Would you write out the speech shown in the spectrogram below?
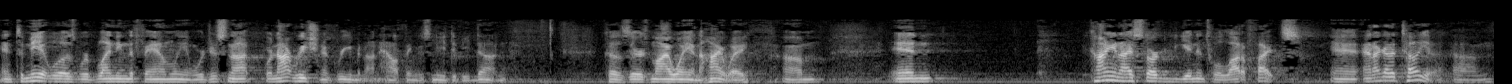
and to me, it was we're blending the family, and we're just not we're not reaching agreement on how things need to be done, because there's my way and the highway, um, and Connie and I started to get into a lot of fights. And, and I got to tell you, um,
